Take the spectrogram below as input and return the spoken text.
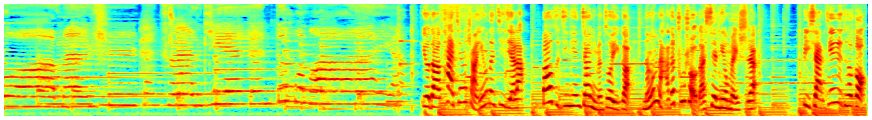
我们是春天的又到踏青赏樱的季节了，包子今天教你们做一个能拿得出手的限定美食。陛下今日特供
